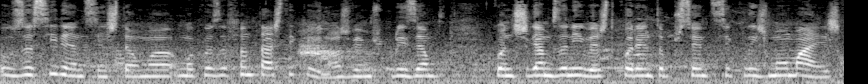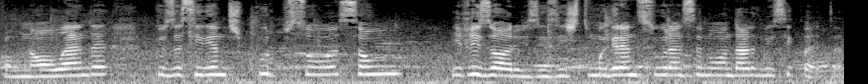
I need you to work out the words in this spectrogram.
os acidentes. Isto é uma, uma coisa fantástica e nós vemos, por exemplo, quando chegamos a níveis de 40% de ciclismo ou mais, como na Holanda, que os acidentes por pessoa são irrisórios. Existe uma grande segurança no andar de bicicleta.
